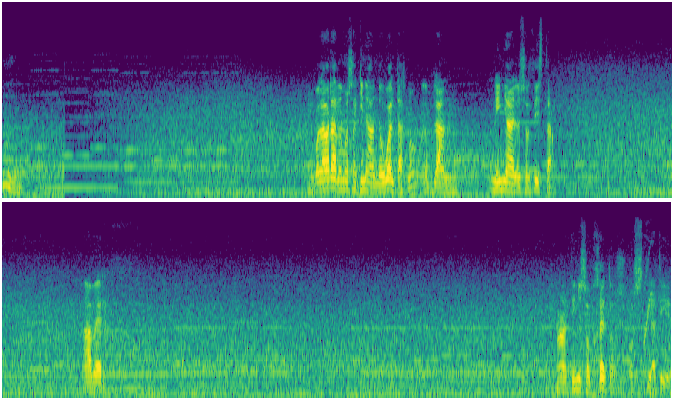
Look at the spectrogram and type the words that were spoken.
Hmm. Igual ahora vemos a Kina dando vueltas, ¿no? En plan, niña del exorcista. A ver, Ah, tienes objetos. Hostia, tío.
